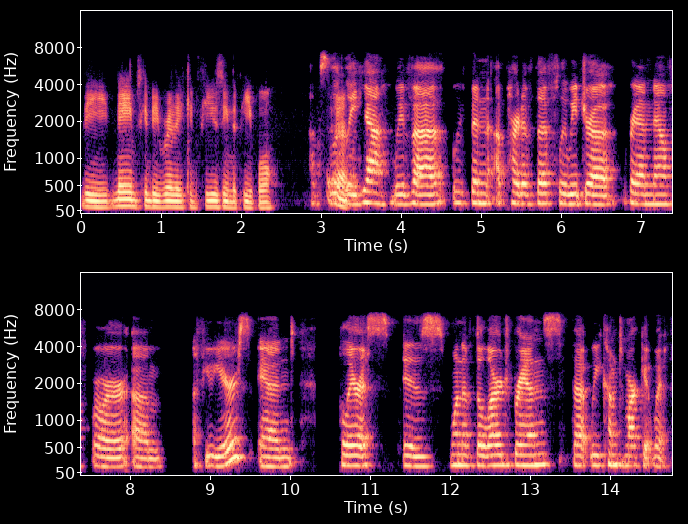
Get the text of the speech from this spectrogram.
the names can be really confusing to people. Absolutely, yeah. We've uh, we've been a part of the Fluidra brand now for um, a few years, and Polaris is one of the large brands that we come to market with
